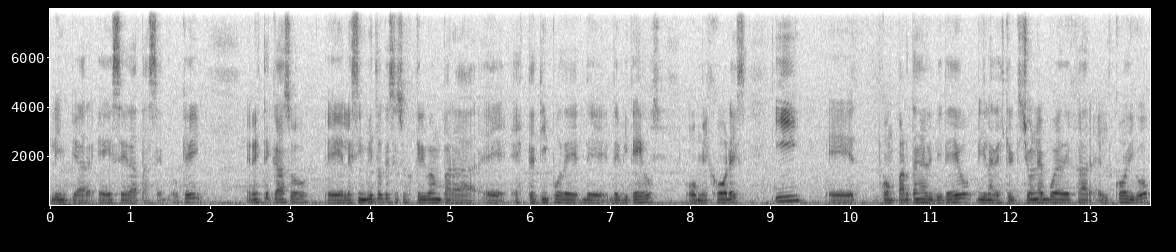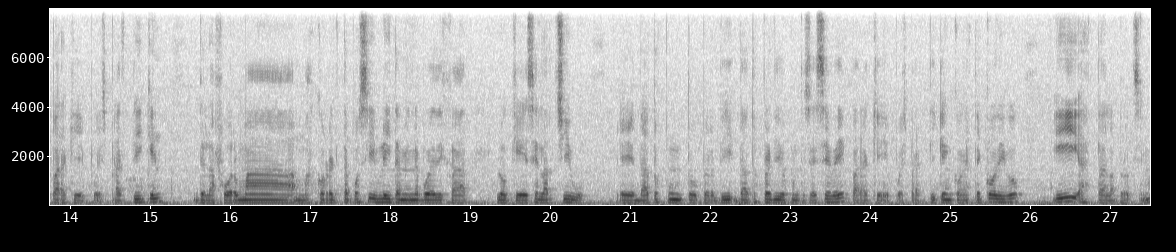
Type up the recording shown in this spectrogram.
limpiar ese dataset, ¿ok? En este caso, eh, les invito a que se suscriban para eh, este tipo de, de, videos o mejores y eh, compartan el video y en la descripción les voy a dejar el código para que pues practiquen de la forma más correcta posible y también les voy a dejar lo que es el archivo datos.perdidos.csv para que pues practiquen con este código y hasta la próxima.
